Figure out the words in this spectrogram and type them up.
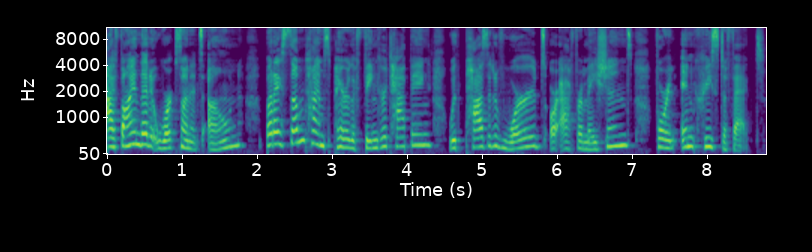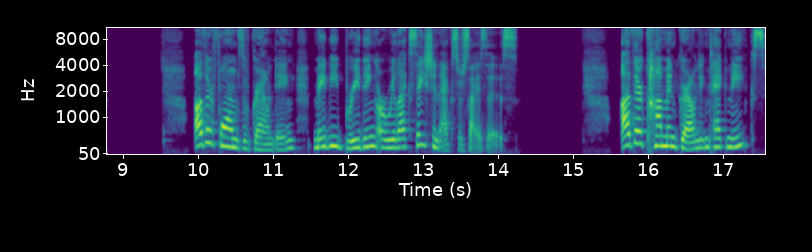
I find that it works on its own, but I sometimes pair the finger tapping with positive words or affirmations for an increased effect. Other forms of grounding may be breathing or relaxation exercises. Other common grounding techniques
